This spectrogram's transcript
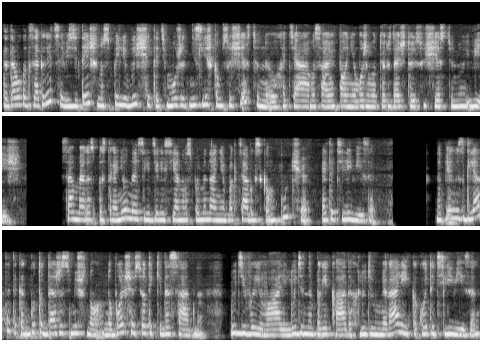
До того, как закрыться, Visitation успели высчитать, может, не слишком существенную, хотя мы с вами вполне можем утверждать, что и существенную вещь. Самое распространенное среди россиян воспоминание об Октябрьском путче – это телевизор. На первый взгляд это как будто даже смешно, но больше все-таки досадно. Люди воевали, люди на баррикадах, люди умирали и какой-то телевизор.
